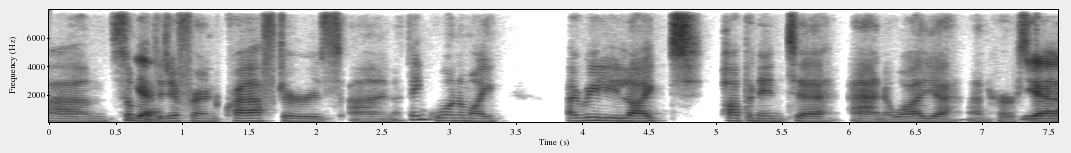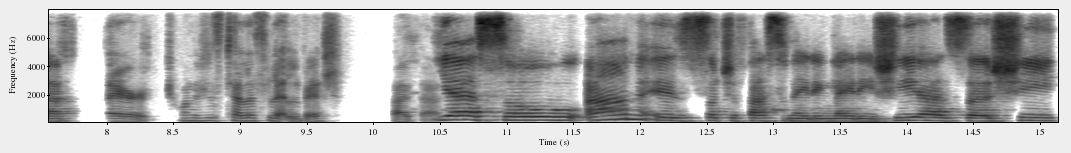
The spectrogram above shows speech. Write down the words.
um, some yeah. of the different crafters. And I think one of my, I really liked popping into Anne O'Máille and her yeah. there. Do you want to just tell us a little bit? About that? Yeah, so Anne is such a fascinating lady. She has uh, she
